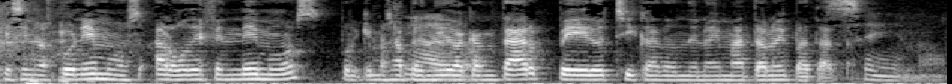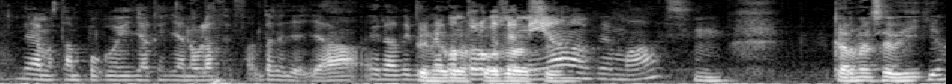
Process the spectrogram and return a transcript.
que si nos ponemos algo defendemos, porque hemos aprendido a Claro. cantar, pero chica, donde no hay mata, no hay patata. Sí, no. Y además tampoco ella, que ya no le hace falta, que ella ya era divina con todo lo que tenía, sí. ¿qué más? Mm. Carmen Sevilla.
